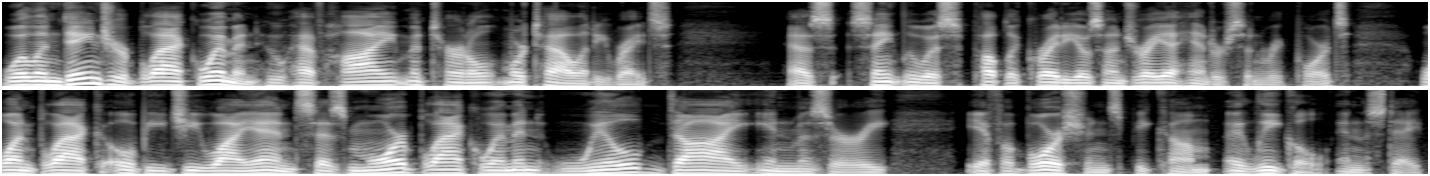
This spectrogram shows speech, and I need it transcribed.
will endanger black women who have high maternal mortality rates. As St. Louis Public Radio's Andrea Henderson reports, one black OBGYN says more black women will die in Missouri if abortions become illegal in the state.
